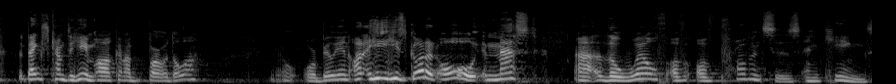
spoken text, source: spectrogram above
the banks come to him. Oh, can I borrow a dollar? or a billion? He, has got it all, amassed uh, the wealth of, of provinces and kings.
